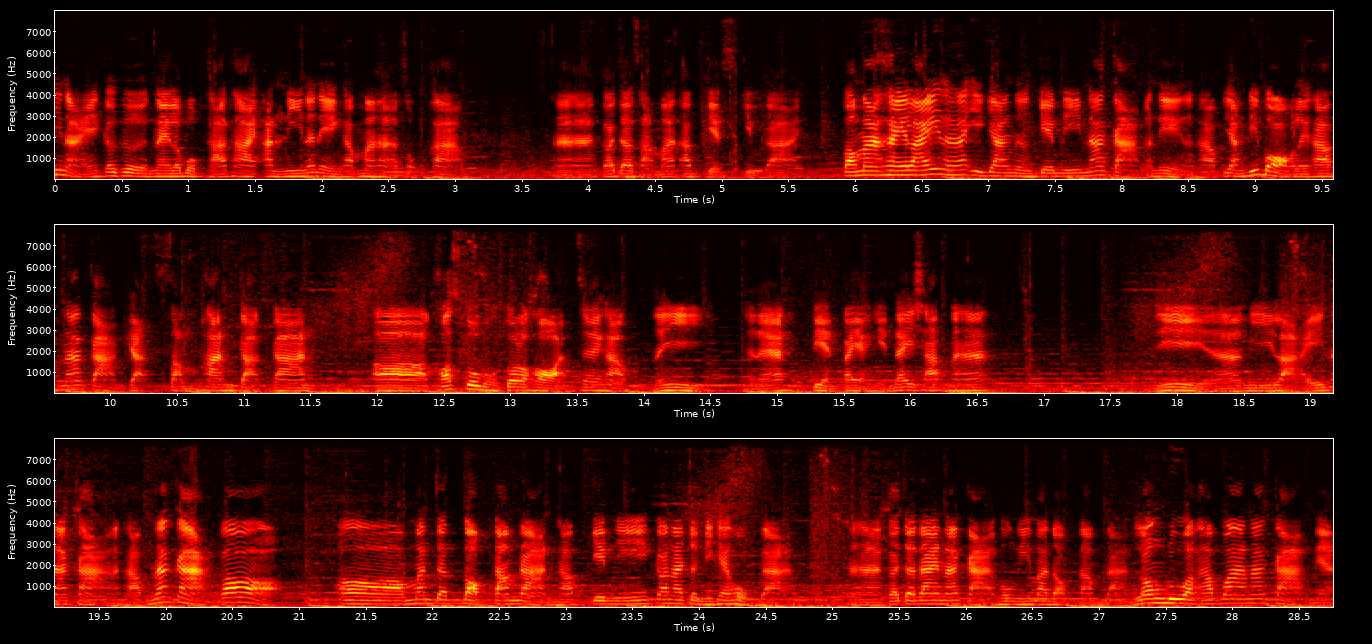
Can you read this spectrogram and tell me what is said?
ที่ไหนก็คือในระบบท้าทายอันนี้นั่นเองครับมหาสงครามอ่าก็จะสามารถอัปเกรด skill ได้ ต่อมาไฮไลท์นะฮะอีกอย่างหนึ่งเกมนี้หน้ากากนั่นเองนะครับอย่างที่บอกเลยครับหน้ากากจะสัมพันธ์กับการอะ costume ของตัวละครใช่ไหมครับนี่เห็นไหมเปลี่ยนไปอย่างเห็นได้ชัดนะฮะนี่นะมีหลายหน้ากากนะครับหน้ากากก็เอ่อมันจะ drop ตามด่านครับเกมนี้ก็น่าจะมีแค่ 6 ด่านนะฮะก็จะได้หน้ากากพวกนี้มา drop ตามด่าน ลองดูครับว่าหน้ากากเนี่ย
